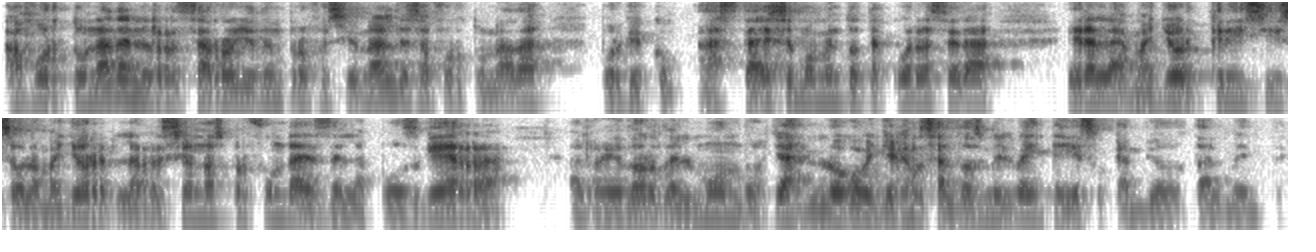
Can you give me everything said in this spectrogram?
afortunada en el desarrollo de un profesional, desafortunada porque hasta ese momento, ¿te acuerdas? Era, era la mayor crisis o la mayor, la recesión más profunda desde la posguerra alrededor del mundo. Ya, luego llegamos al 2020 y eso cambió totalmente.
